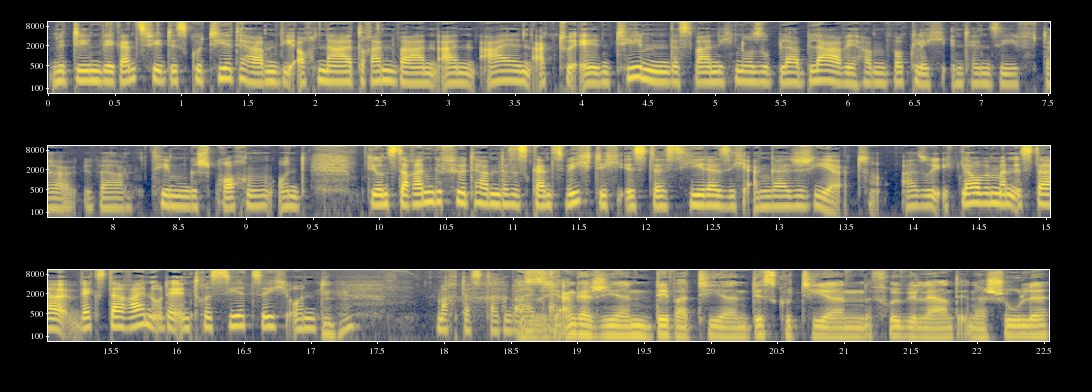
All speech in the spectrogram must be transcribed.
mit denen wir ganz viel diskutiert haben, die auch nah dran waren an allen aktuellen Themen. Das war nicht nur so bla bla, wir haben wirklich intensiv da über Themen gesprochen und die uns daran geführt haben, dass es ganz wichtig ist, dass jeder sich engagiert. Also ich glaube, man ist da, wächst da rein oder interessiert sich und mhm macht das dann weiter. Also sich engagieren, debattieren, diskutieren, früh gelernt in der Schule.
